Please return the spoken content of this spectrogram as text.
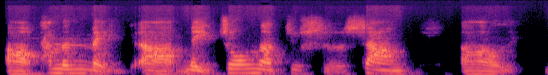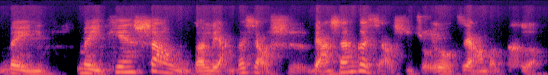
啊，他们每啊每周呢就是上呃每每天上午的两个小时两三个小时左右这样的课，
